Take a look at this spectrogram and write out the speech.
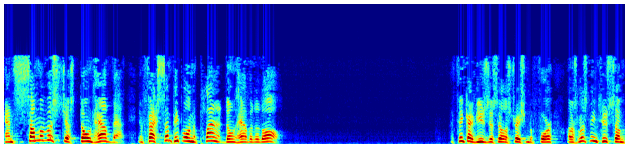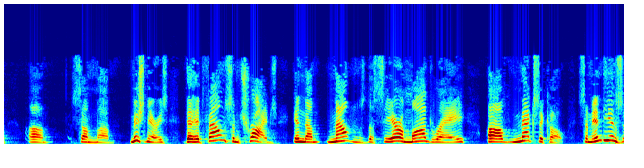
And some of us just don't have that. In fact, some people on the planet don't have it at all. I think I've used this illustration before. I was listening to some uh, some uh, missionaries that had found some tribes in the mountains, the Sierra Madre of Mexico. Some Indians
